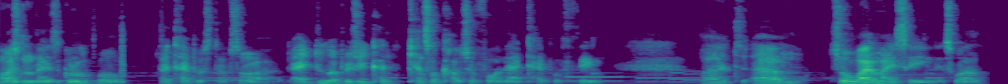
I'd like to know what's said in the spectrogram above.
marginalized group or that type of stuff. So I, I do appreciate can- cancel culture for that type of thing. But um, so why am I saying this? Well,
